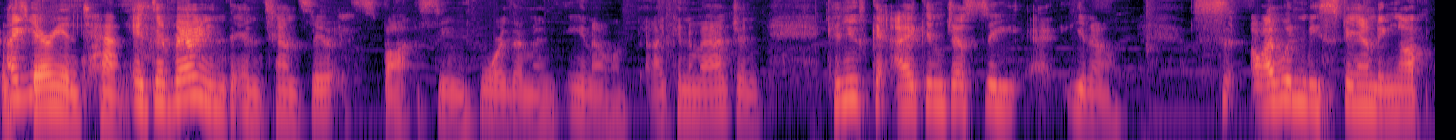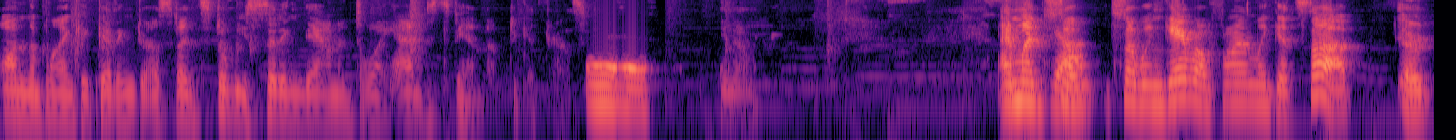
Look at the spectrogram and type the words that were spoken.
it's I- very intense. It's a very in- intense spot scene for them, and you know, I can imagine. Can you? I can just see, you know, I wouldn't be standing up on the blanket getting dressed. I'd still be sitting down until I had to stand up to get dressed. Mhm. You know. And when Yeah. so so when Gabriel finally gets up, or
